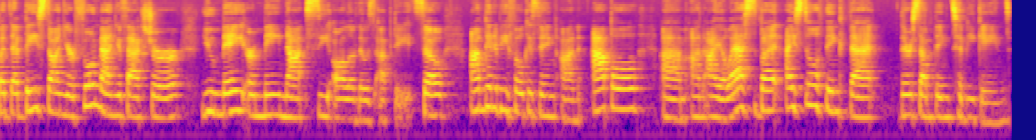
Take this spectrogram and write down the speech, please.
but that based on your phone manufacturer, you may or may not see all of those updates. So I'm going to be focusing on Apple, um, on iOS, but I still think that there's something to be gained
